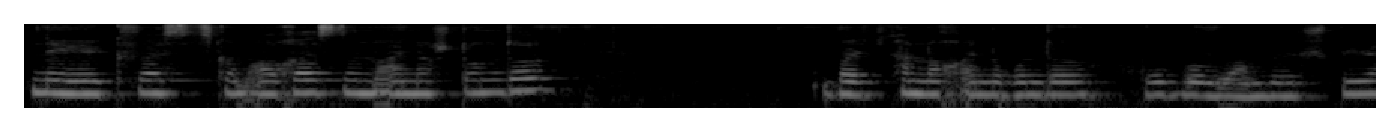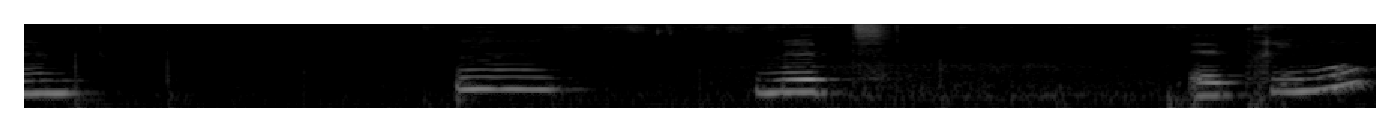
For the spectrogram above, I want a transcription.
Nee, Quests kommen auch erst in einer Stunde. Aber ich kann noch eine Runde Robo Rumble spielen. Mm, mit El Primo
